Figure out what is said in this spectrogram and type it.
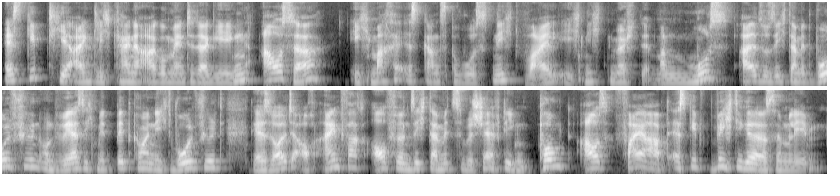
es gibt hier eigentlich keine Argumente dagegen, außer ich mache es ganz bewusst nicht, weil ich nicht möchte. Man muss also sich damit wohlfühlen und wer sich mit Bitcoin nicht wohlfühlt, der sollte auch einfach aufhören, sich damit zu beschäftigen. Punkt aus Feierabend. Es gibt Wichtigeres im Leben.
